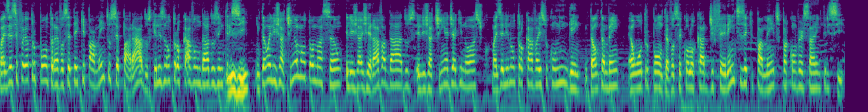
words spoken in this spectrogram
Mas esse foi outro ponto, né? Você ter equipamentos separados que eles não trocavam dados entre si. Então ele já tinha uma automação, ele já gerava dados, ele já tinha diagnóstico, mas ele não trocava isso com ninguém. Então também é um outro ponto, é você colocar diferentes equipamentos para conversar entre si.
